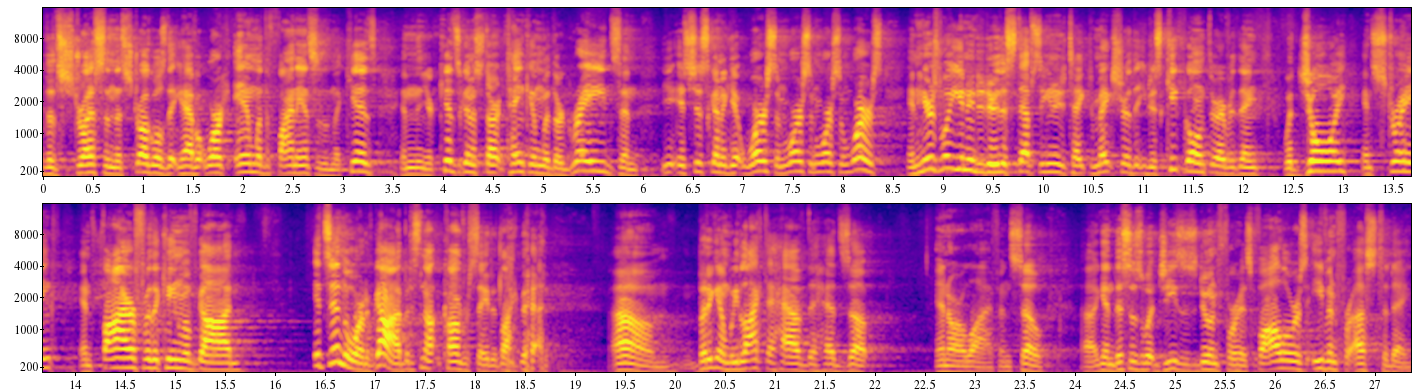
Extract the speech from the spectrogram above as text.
the stress and the struggles that you have at work and with the finances and the kids, and then your kids are going to start tanking with their grades, and it's just going to get worse and worse and worse and worse. And here's what you need to do the steps that you need to take to make sure that you just keep going through everything with joy and strength and fire for the kingdom of God. It's in the Word of God, but it's not conversated like that. Um, but again, we like to have the heads up in our life. And so, uh, again, this is what Jesus is doing for his followers, even for us today.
